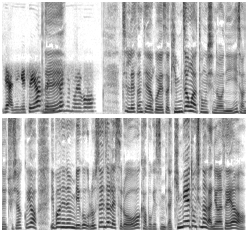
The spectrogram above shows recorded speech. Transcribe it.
네, 안녕히 계세요. 네. 칠레 산티아고에서 김정화 통신원이 전해 주셨고요. 이번에는 미국 로스앤젤레스로 가보겠습니다. 김미애 통신원 안녕하세요.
